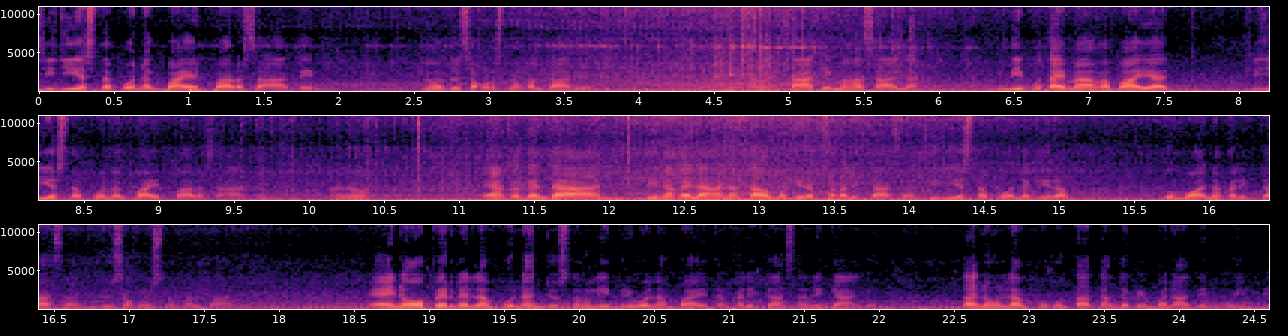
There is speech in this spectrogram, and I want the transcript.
Si Jesus na po nagbayad para sa atin no doon sa krus ng Kalbaryo sa ating mga sala. Hindi po tayo makakabayad. Si Jesus na po nagbayad para sa atin. Ano? Kaya ang kagandahan, hindi na kailangan ng tao maghirap sa kaligtasan. Si Jesus na po naghirap gumawa ng kaligtasan doon sa krus ng Kalbaryo. Kaya ino-offer na lang po ng Diyos ng libre walang bayad ang kaligtasan regalo. Tanong lang po kung tatanggapin ba natin o hindi.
